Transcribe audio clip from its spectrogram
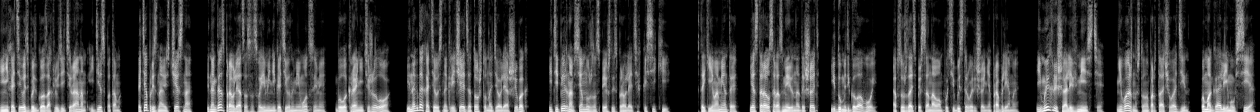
Мне не хотелось быть в глазах людей тираном и деспотом, хотя, признаюсь честно, иногда справляться со своими негативными эмоциями было крайне тяжело, Иногда хотелось накричать за то, что наделали ошибок, и теперь нам всем нужно спешно исправлять их косяки. В такие моменты я старался размеренно дышать и думать головой, обсуждать с персоналом пути быстрого решения проблемы. И мы их решали вместе. Неважно, что напортачил один, помогали ему все.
